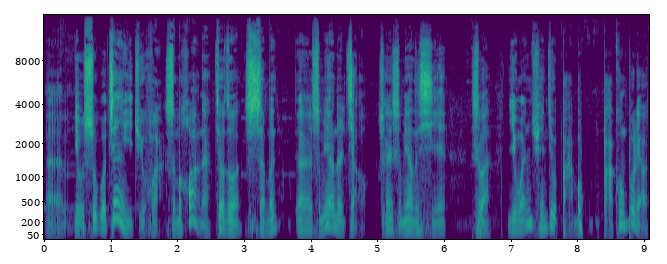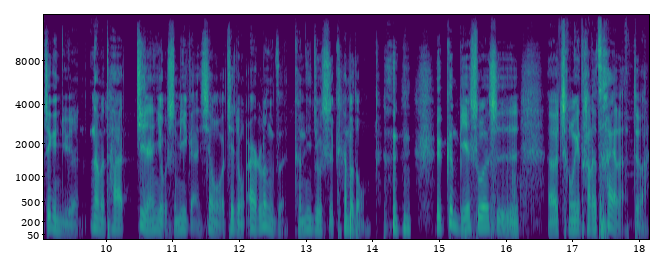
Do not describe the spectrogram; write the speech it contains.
呃，有说过这样一句话，什么话呢？叫做什么呃什么样的脚穿什么样的鞋，是吧？你完全就把不把控不了这个女人，那么她既然有神秘感，像我这种二愣子，肯定就是看不懂，更别说是呃成为她的菜了，对吧？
